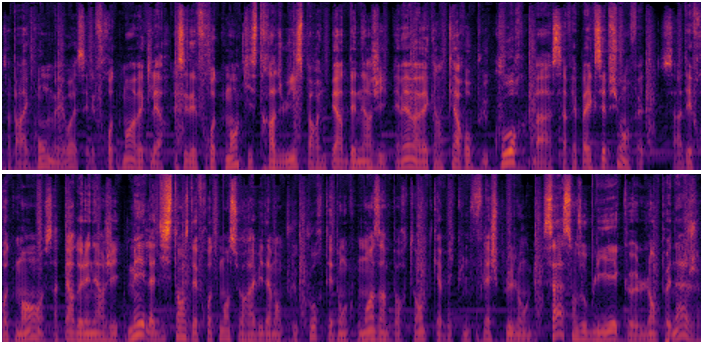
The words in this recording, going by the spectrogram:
Ça paraît con mais ouais c'est les frottements avec l'air. Et c'est des frottements qui se traduisent par une perte d'énergie. Et même avec un carreau plus court, bah ça fait pas exception en fait. Ça a des frottements, ça perd de l'énergie. Mais la distance des frottements sera évidemment plus courte et donc moins importante qu'avec une flèche plus longue. Ça sans oublier que l'empennage,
